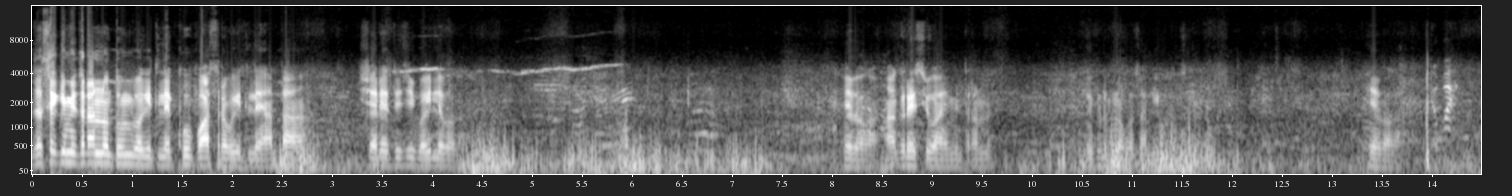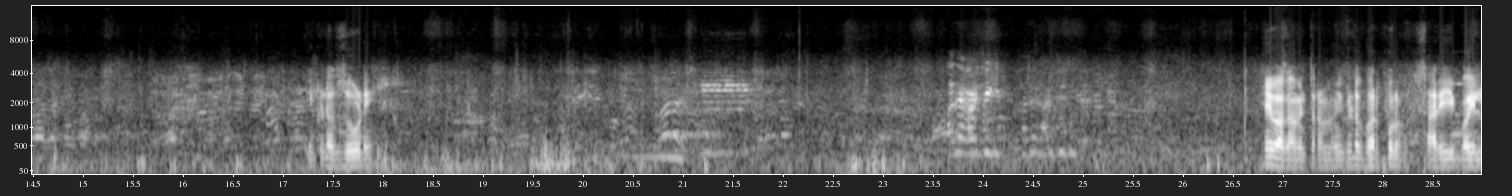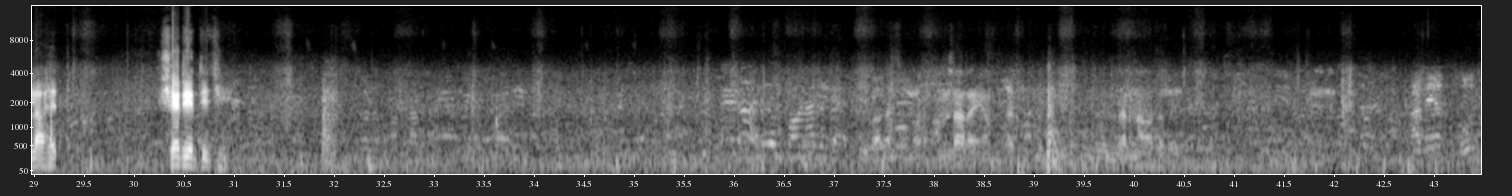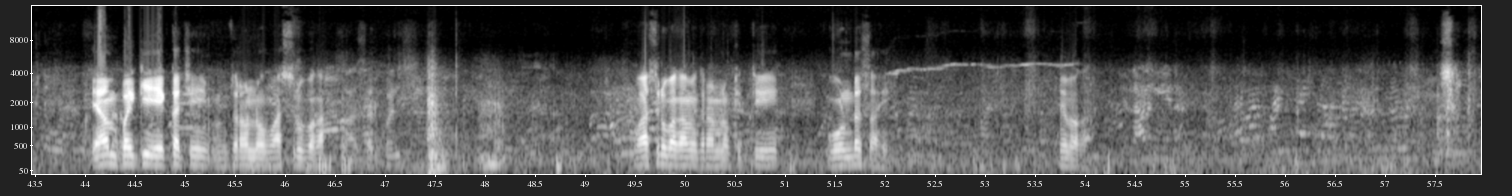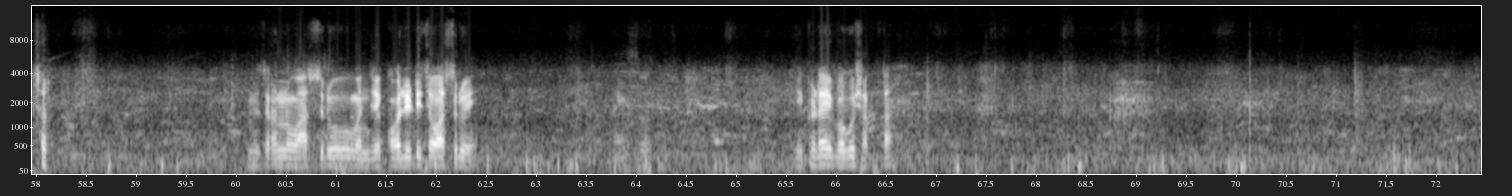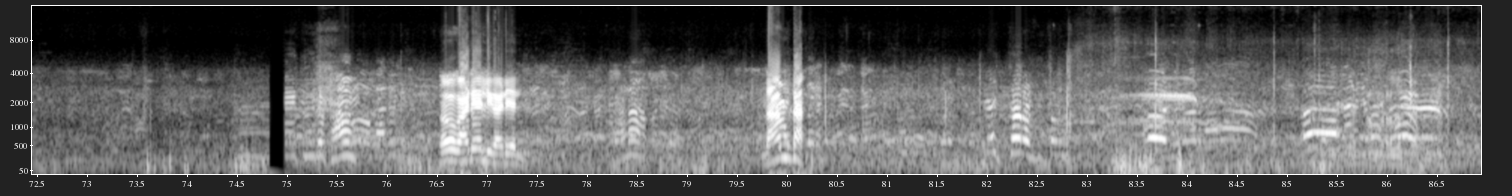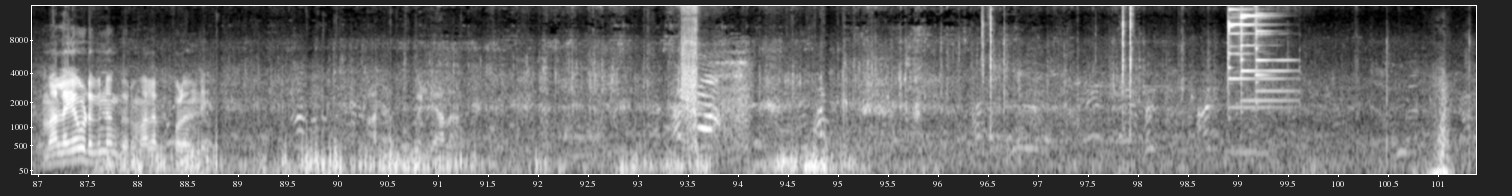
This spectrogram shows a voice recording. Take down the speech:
जसे की मित्रांनो तुम्ही बघितले खूप वासरं बघितले. आता शर्यतीची बैले बघा. हे बघा अग्रेसिव्ह आहे मित्रांनो. इकडून नको चाल. इकडून हे बघा. इकडं जोड आहे. हे बघा मित्रांनो इकडे भरपूर सारी बैल आहेत. शर्यतीची. आमदार आहे आमदार. आमदार नावाचा बाई यापैकी एकाची मित्रांनो वासरू बघा. सरपंच. वासरू बघा मित्रांनो किती गोंडस आहे. हे बघा. सर. मित्रांनो वासरू म्हणजे क्वालिटीचं वासरू आहे. इकडे बघू शकता. हो गाडी आली गाडी आली. दाम टाक. मला एवढं बी धरू मला बी पळून दे.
